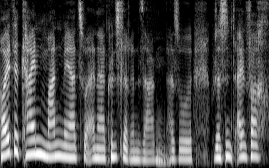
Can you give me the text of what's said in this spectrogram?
heute kein Mann mehr zu einer Künstlerin sagen. Also das sind einfach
